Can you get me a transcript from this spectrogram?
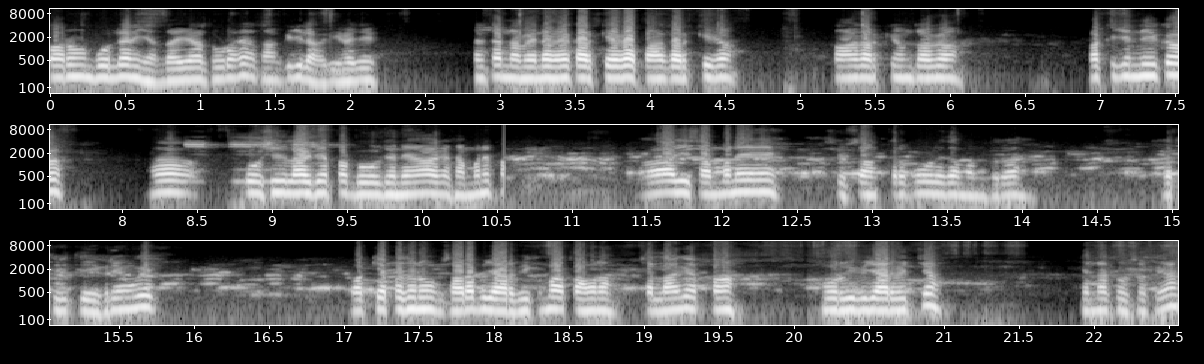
ਪਰ ਹੁਣ ਬੋਲਿਆ ਨਹੀਂ ਜਾਂਦਾ ਯਾਰ ਥੋੜਾ ਜਿਹਾ ਸੰਗ ਜੀ ਲੱਗਦੀ ਹਜੇ। ਤਾਂ ਨਵੇਂ ਨਵੇਂ ਕਰਕੇ ਹੈਗਾ ਤਾਂ ਕਰਕੇ ਆ ਤਾਂ ਕਰਕੇ ਹੁੰਦਾਗਾ। ਬਾਕੀ ਜਿੰਨੀ ਕੁ ਕੋਸ਼ਿਸ਼ ਲੱਗਦੀ ਆਪਾਂ ਬੋਲ ਦਿੰਦੇ ਆ ਆ ਕੇ ਸਾਹਮਣੇ। ਆ ਜੀ ਸਾਹਮਣੇ ਸ਼ਿਵ ਸ਼ੰਕਰ ਭੋਲੇ ਦਾ ਮੰਦਿਰ ਆ। ਤੁਸੀਂ ਦੇਖ ਰਹੇ ਹੋਗੇ ਬਾਕੀ ਆਪਾਂ ਤੁਹਾਨੂੰ ਸਾਰਾ ਬਾਜ਼ਾਰ ਵੀ ਘੁਮਾਤਾ ਹੁਣ। ਚੱਲਾਂਗੇ ਆਪਾਂ ਹੋਰ ਵੀ ਬਾਜ਼ਾਰ ਵਿੱਚ, ਜਿੰਨਾ ਕੁ ਹੋ ਸਕਿਆ।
